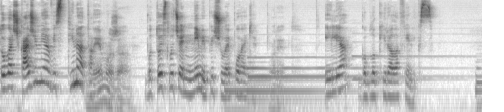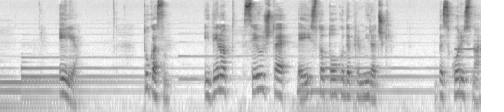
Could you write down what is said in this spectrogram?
Тогаш кажи ми ја вистината. Не можам. Во тој случај не ми пишувај повеќе. Во ред. Елија го блокирала Феникс. Елија, тука сум. И денот се уште е исто толку депремирачки. Бескорисно е.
